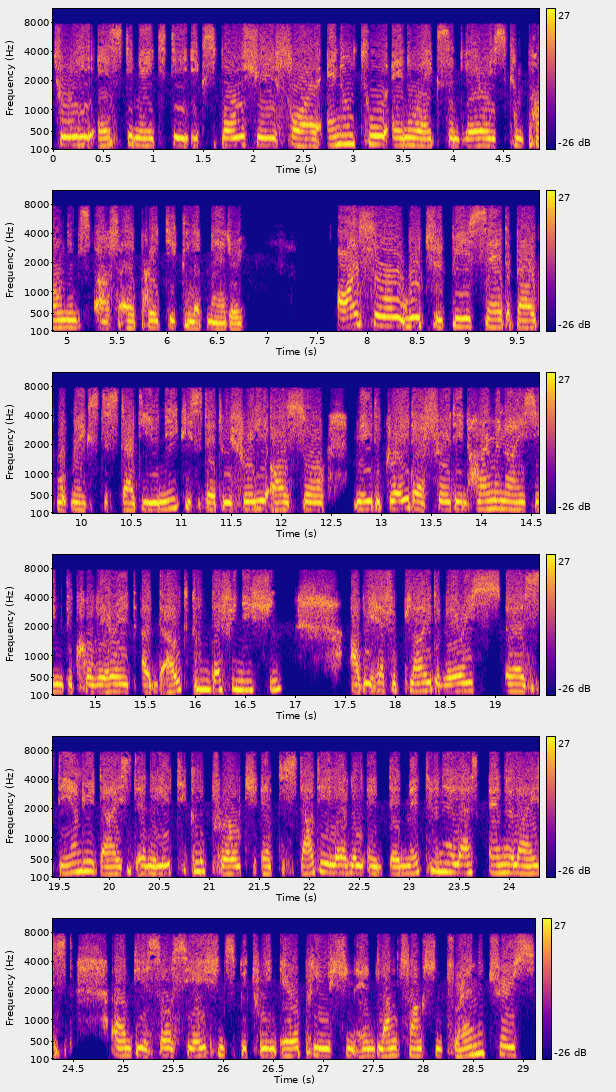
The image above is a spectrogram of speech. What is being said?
to really estimate the exposure for NO2, NOx, and various components of a particulate matter. Also, what should be said about what makes the study unique is that we've really also made a great effort in harmonizing the covariate and outcome definition. Uh, we have applied a very uh, standardized analytical approach at the study level and then meta-analyzed um, the associations between air pollution and lung function parameters.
